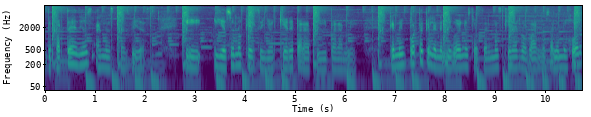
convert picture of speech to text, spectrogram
de parte de Dios a nuestras vidas. Y, y eso es lo que el Señor quiere para ti y para mí. Que no importa que el enemigo de nuestras almas quiera robarnos, a lo mejor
